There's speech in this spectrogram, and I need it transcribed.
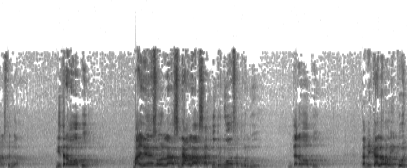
dapat setengah. Ni tak dapat apa. Maknanya seolah senanglah, satu per dua, satu per dua. Ni tak dapat apa. Tapi kalau ikut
